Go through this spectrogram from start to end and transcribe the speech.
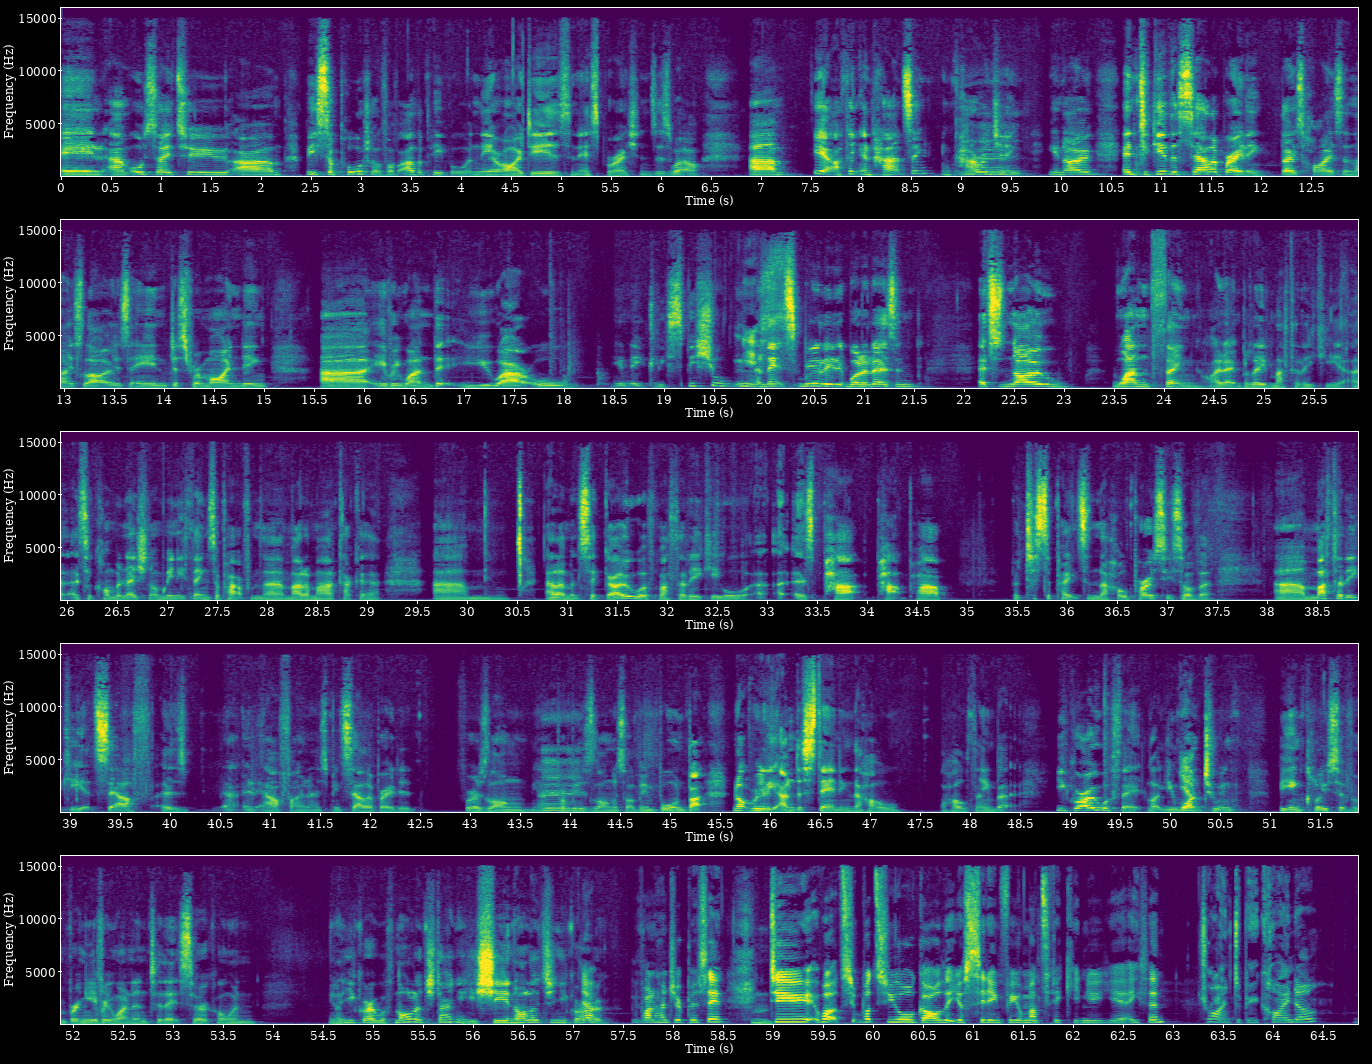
and um, also to um, be supportive of other people and their ideas and aspirations as well. Um, yeah, I think enhancing, encouraging, you know, and together celebrating those highs and those lows, and just reminding uh, everyone that you are all uniquely special, Yes. and that's really what it is. And it's no one thing. I don't believe Matariki. Uh, It's a combination of many things, apart from the Maramataka um, elements that go with Matariki, or uh, uh, as part part part participates in the whole process of it. Um, Matariki itself is uh, in our whānau has been celebrated for as long, you know, probably as long as I've been born, but not really understanding the whole the whole thing. But you grow with that, like you Yep. want to in, be inclusive and bring everyone into that circle, and you know, you grow with knowledge, don't you? You share knowledge and you grow. One hundred percent. Hmm. Do you, what's what's your goal that you're setting for your Matariki New Year, Ethan? Trying to be kinder.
